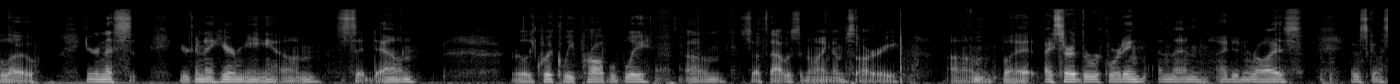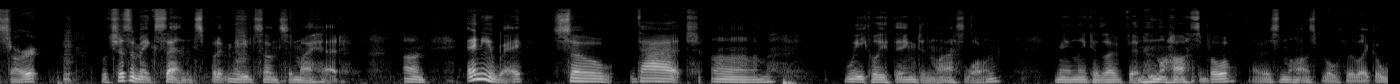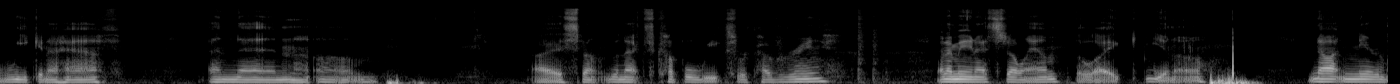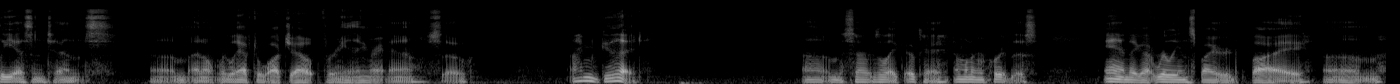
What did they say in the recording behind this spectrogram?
hello. You're gonna you're gonna hear me um, sit down really quickly, probably. Um, so if that was annoying, I'm sorry. Um, but I started the recording and then I didn't realize it was gonna start, which doesn't make sense, but it made sense in my head. Um, anyway, so that um, weekly thing didn't last long mainly because I've been in the hospital. I was in the hospital for like a week and a half and then um, I spent the next couple weeks recovering. And I mean, I still am, but like, you know, not nearly as intense. Um, I don't really have to watch out for anything right now, so I'm good. Um, so I was like, okay, I want to record this. And I got really inspired by um,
